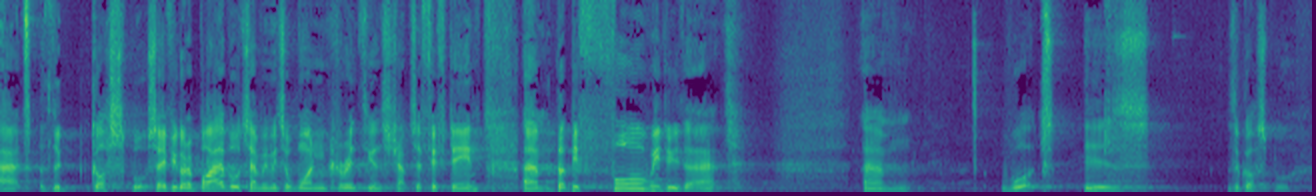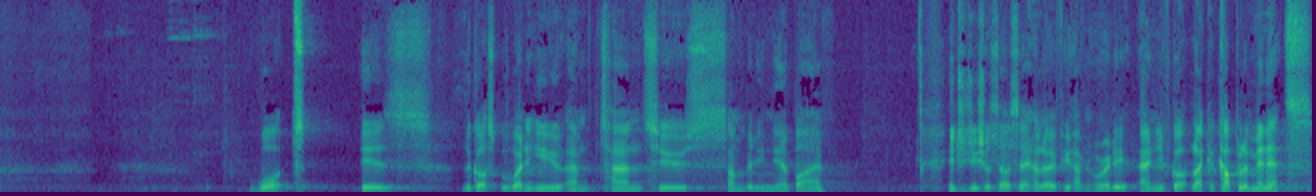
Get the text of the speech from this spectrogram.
at the gospel. So if you've got a Bible, turn with me to 1 Corinthians chapter 15. Um, but before we do that, um, what is the gospel? What is the gospel? Why don't you um, turn to somebody nearby? Introduce yourself, say hello if you haven't already. And you've got like a couple of minutes,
